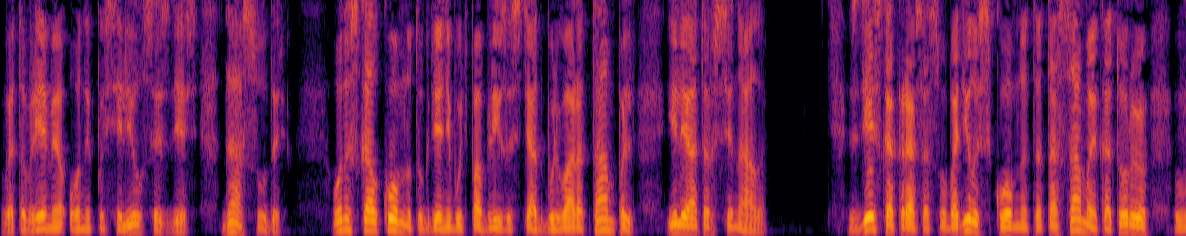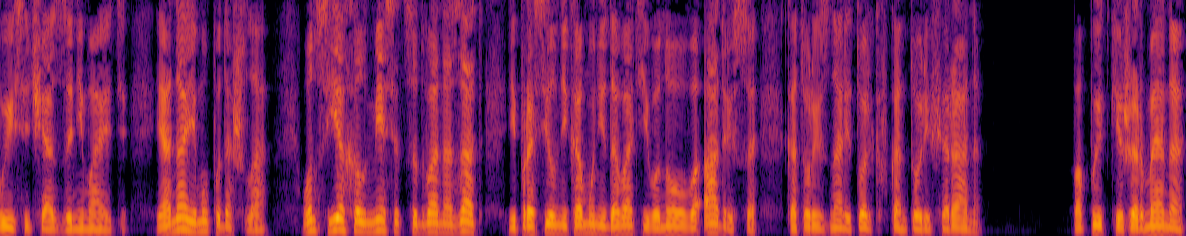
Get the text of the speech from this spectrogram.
в это время он и поселился здесь. Да, сударь. Он искал комнату где-нибудь поблизости от бульвара Тампль или от Арсенала. Здесь как раз освободилась комната, та самая, которую вы сейчас занимаете, и она ему подошла. Он съехал месяца два назад и просил никому не давать его нового адреса, который знали только в конторе Феррана. Попытки Жермена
